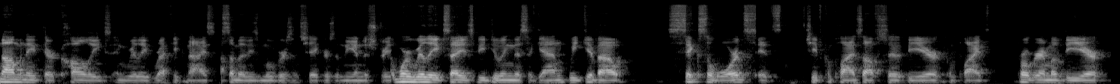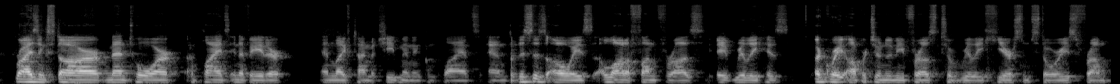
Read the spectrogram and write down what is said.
nominate their colleagues and really recognize some of these movers and shakers in the industry. We're really excited to be doing this again. We give out six awards. It's Chief Compliance Officer of the Year, Compliance Program of the Year, Rising Star, Mentor, Compliance Innovator, and Lifetime Achievement in Compliance. And this is always a lot of fun for us. It really is a great opportunity for us to really hear some stories from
